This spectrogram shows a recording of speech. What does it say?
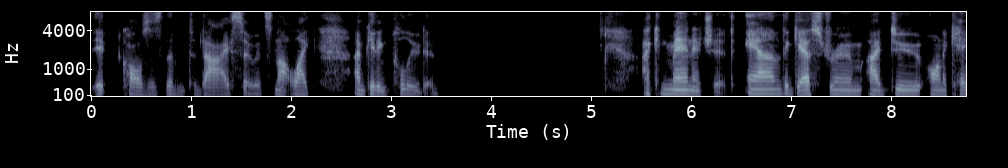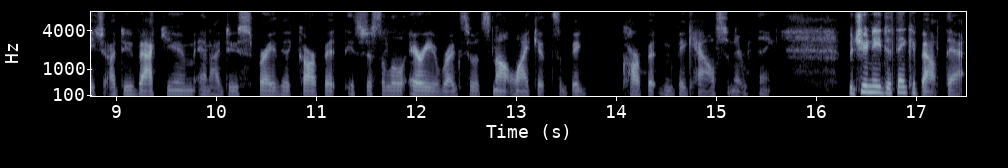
it causes them to die. So it's not like I'm getting polluted. I can manage it. And the guest room, I do on occasion, I do vacuum and I do spray the carpet. It's just a little area rug, so it's not like it's a big carpet and big house and everything. But you need to think about that.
